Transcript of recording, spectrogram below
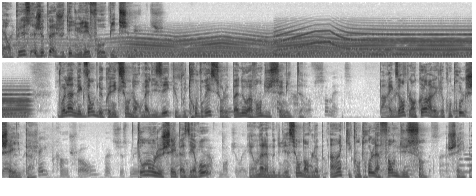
Et en plus, je peux ajouter du LFO au pitch. Voilà un exemple de connexion normalisée que vous trouverez sur le panneau avant du Summit. Par exemple encore avec le contrôle Shape. Tournons le Shape à 0 et on a la modulation d'enveloppe 1 qui contrôle la forme du son, Shape.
